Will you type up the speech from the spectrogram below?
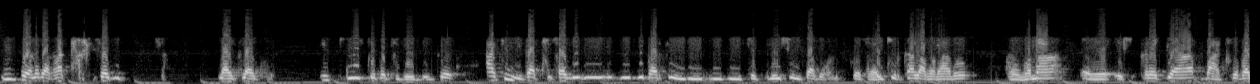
if ka tlhagisa di like like if newspaper today because I think di ka thusa le di parking di-circulation tsa bona because ra itse ka laboraro re bona eh, spread ya batho ba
